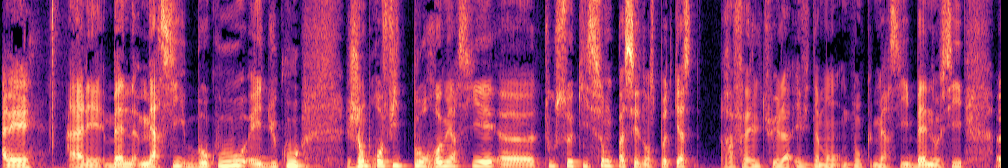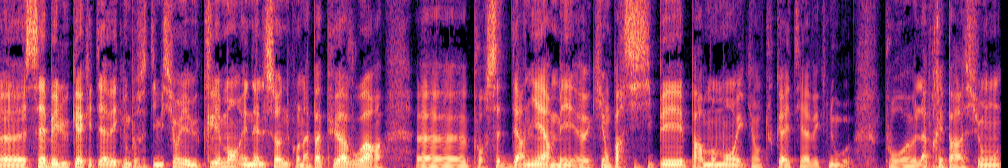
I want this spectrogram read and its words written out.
Allez. Allez, Ben, merci beaucoup. Et du coup, j'en profite pour remercier euh, tous ceux qui sont passés dans ce podcast Raphaël, tu es là évidemment, donc merci Ben aussi, euh, Seb et Lucas qui étaient avec nous pour cette émission. Il y a eu Clément et Nelson qu'on n'a pas pu avoir euh, pour cette dernière, mais euh, qui ont participé par moment et qui en tout cas étaient avec nous pour la préparation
